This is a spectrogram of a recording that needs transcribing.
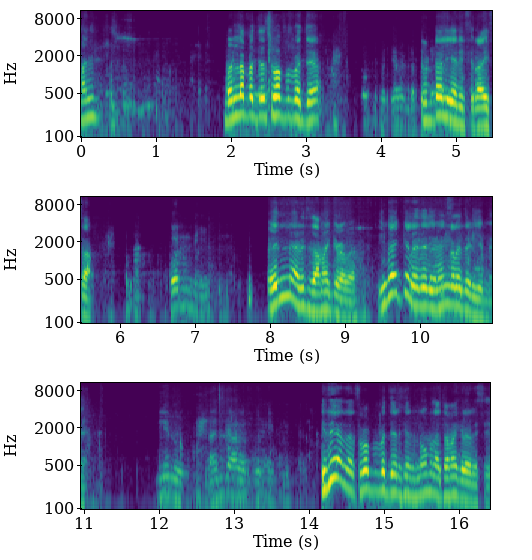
மஞ் வெள்ளை பச்சை சிவப்பு பச்சை இட்டலி அரிசி ரைஸா என்ன அரிசி சமைக்கிறவ. இவைக்கல தெரியும். எங்களை தெரியுமே இதே அந்த சிவப்பு பச்சை அரிசி நோமலா சமைக்கிற அரிசி.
